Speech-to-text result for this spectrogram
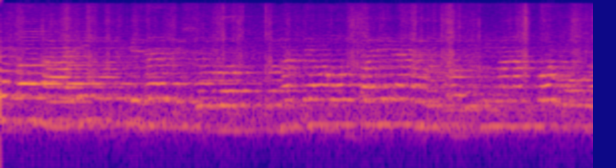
الله عليم بذات الصدور نمتعهم قليلا ثم نضطرهم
